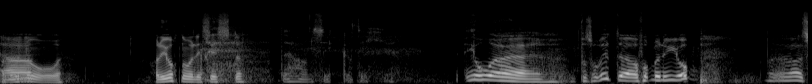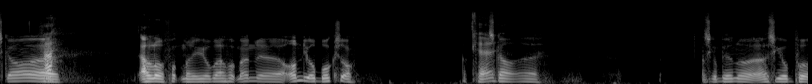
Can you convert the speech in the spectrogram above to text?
har Ja. du noe... Har du gjort noe i det siste? Det har han sikkert ikke. Jo, eh, for så vidt, jeg har fått meg ny jobb. Jeg skal... Hæ? eh, Eller fått meg ny jobb, jeg har fått meg en eh, annen jobb også. Ok. Jeg skal... jeg skal begynne, jeg skal jobbe på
